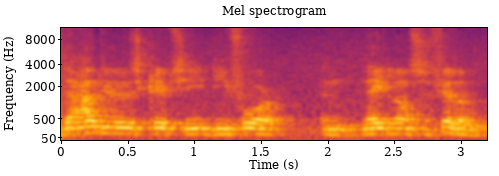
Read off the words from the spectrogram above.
de audiodescriptie die voor een Nederlandse film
